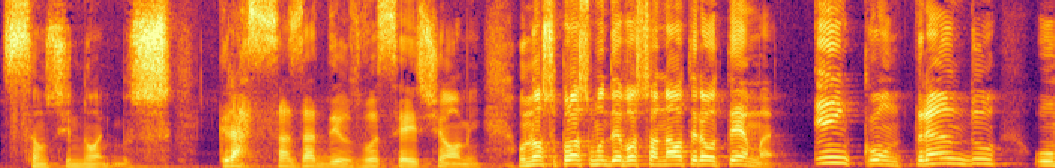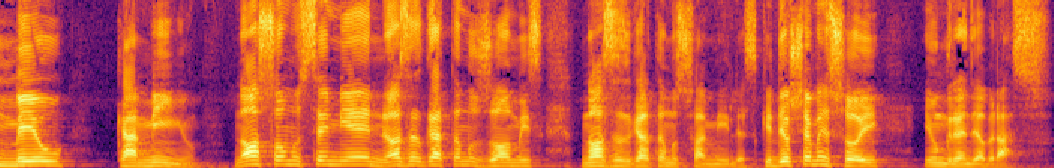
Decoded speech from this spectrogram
são sinônimos. Graças a Deus, você é este homem. O nosso próximo devocional terá o tema Encontrando o meu caminho. Nós somos CMN, nós resgatamos homens, nós resgatamos famílias. Que Deus te abençoe e um grande abraço.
